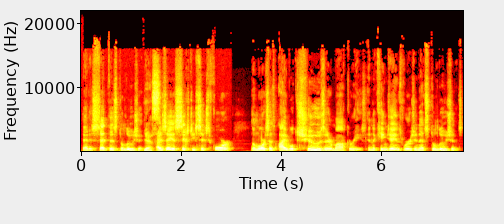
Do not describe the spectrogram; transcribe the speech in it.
that has sent this delusion. Yes. Isaiah 66 4, the Lord says, I will choose their mockeries. In the King James Version, that's delusions,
